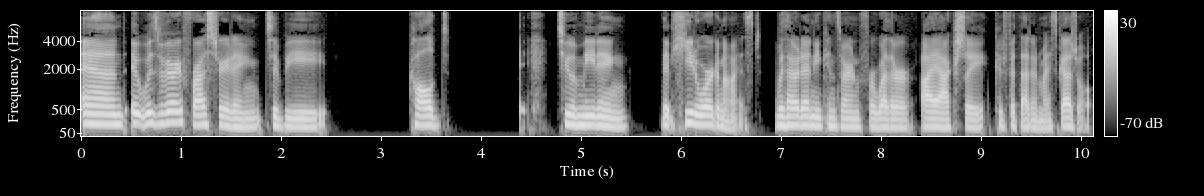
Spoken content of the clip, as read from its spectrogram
And it was very frustrating to be called to a meeting that he'd organized without any concern for whether I actually could fit that in my schedule.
